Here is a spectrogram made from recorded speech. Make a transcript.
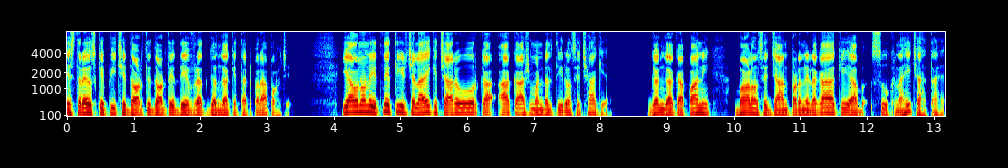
इस तरह उसके पीछे दौड़ते दौड़ते देवव्रत गंगा के तट पर आ पहुँचे। या उन्होंने इतने तीर चलाए कि चारों ओर का आकाशमंडल तीरों से छा गया। गंगा का पानी बाणों से जान पड़ने लगा कि अब सूखना ही चाहता है।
